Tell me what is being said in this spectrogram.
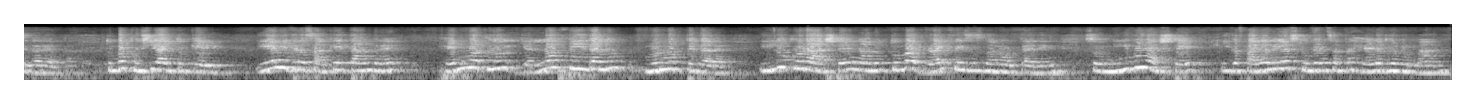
ಇದ್ದಾರೆ ಅಂತ. ತುಂಬಾ ಖುಷಿ ಆಯ್ತು ಕೇಳಿ. ಏನಿದ್ರ ಸಂಕೇತ ಅಂದ್ರೆ, ಹೆಣ್ಮಕ್ಳು ಎಲ್ಲಾ ಫೀಲ್ಡ್ ಅಲ್ಲೂ ಮುನ್ನುಗ್ತಿದ್ದಾರೆ. ಇಲ್ಲೂ ಕೂಡ ಅಷ್ಟೇ, ನಾನು ತುಂಬಾ ಬ್ರೈಟ್ ಫೇಸಸ್ನ ನೋಡ್ತಾ ಇದ್ದೀನಿ. ಸೊ ನೀವು ಅಷ್ಟೇ, ಈಗ ಫೈನಲ್ ಇಯರ್ ಸ್ಟೂಡೆಂಟ್ಸ್ ಅಂತ ಹೇಳಿದ್ರು ನಿಮ್ಮ ಮ್ಯಾಮ್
